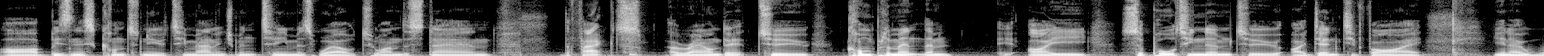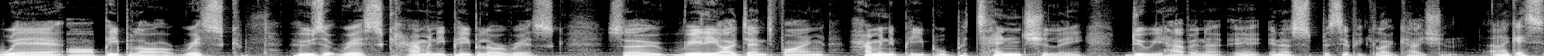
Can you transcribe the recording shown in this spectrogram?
our business continuity management team as well, to understand the facts around it, to complement them i.e., supporting them to identify, you know, where our people are at risk, who's at risk, how many people are at risk. So really identifying how many people potentially do we have in a in a specific location. And I guess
